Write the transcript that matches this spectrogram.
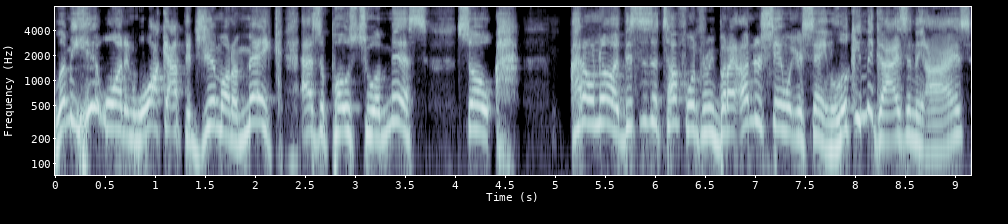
Let me hit one and walk out the gym on a make as opposed to a miss. So I don't know. This is a tough one for me, but I understand what you're saying. Looking the guys in the eyes,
